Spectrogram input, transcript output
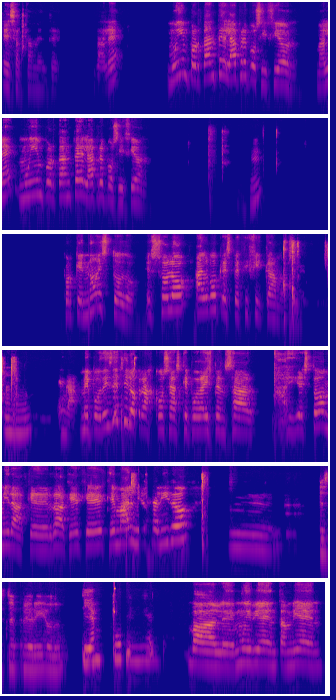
Exactamente, ¿vale? Muy importante la preposición, ¿vale? Muy importante la preposición. Porque no es todo, es solo algo que especificamos. Venga, ¿me podéis decir otras cosas que podáis pensar? Ay, esto, mira, que de verdad, qué, qué, mal me ha salido. Mm. Este periodo. Tiempo de mierda. Vale, muy bien, también,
